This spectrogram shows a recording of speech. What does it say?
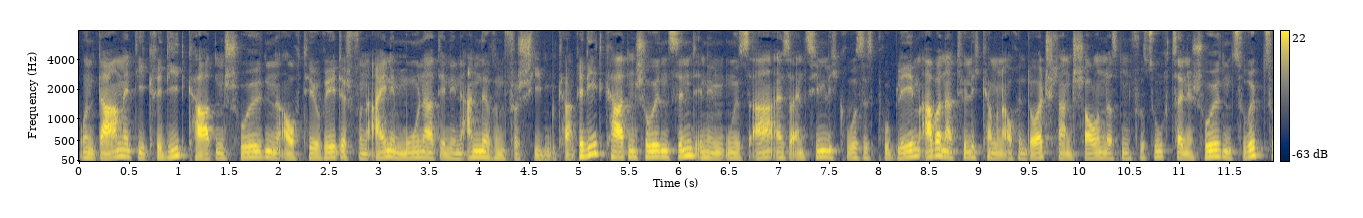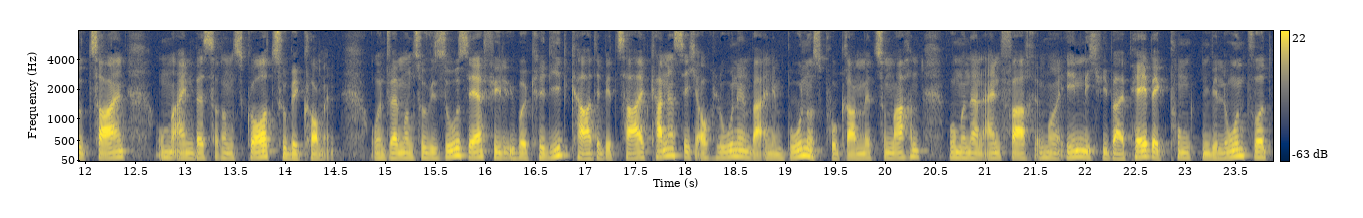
und damit die Kreditkartenschulden auch theoretisch von einem Monat in den anderen verschieben kann. Kreditkartenschulden sind in den USA also ein ziemlich großes Problem, aber natürlich kann man auch in Deutschland schauen, dass man versucht, seine Schulden zurückzuzahlen, um einen besseren Score zu bekommen. Und wenn man sowieso sehr viel über Kreditkarte bezahlt, kann es sich auch lohnen, bei einem Bonusprogramm mitzumachen machen, wo man dann einfach immer ähnlich wie bei Payback-Punkten belohnt wird,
